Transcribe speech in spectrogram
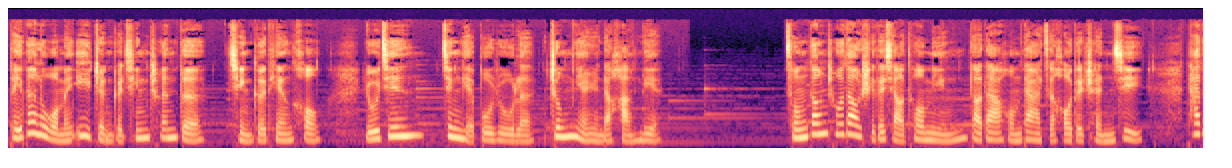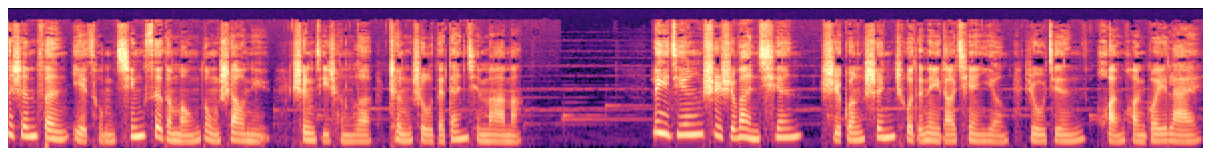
陪伴了我们一整个青春的情歌天后，如今竟也步入了中年人的行列。从刚出道时的小透明到大红大紫后的沉寂，她的身份也从青涩的懵懂少女升级成了成熟的单亲妈妈。历经世事万千，时光深处的那道倩影，如今缓缓归来。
